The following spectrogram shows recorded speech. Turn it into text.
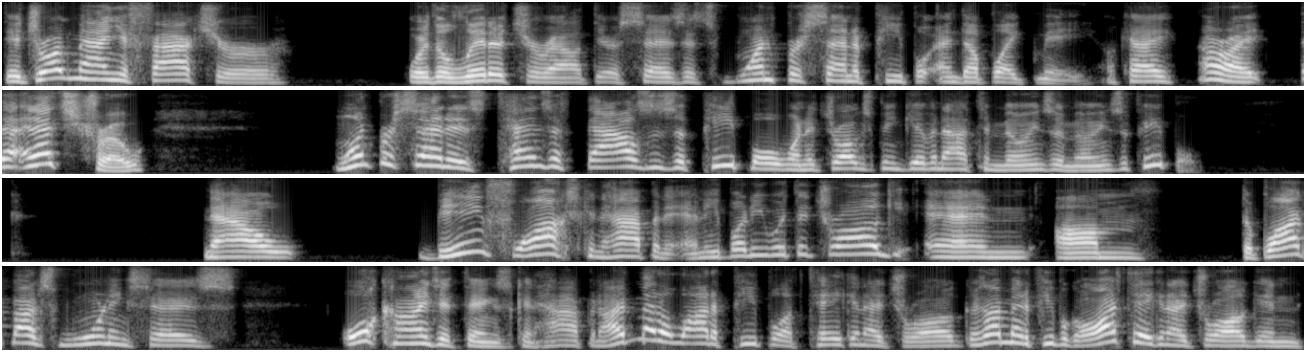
The drug manufacturer or the literature out there says it's 1% of people end up like me. Okay. All right. That, that's true. 1% is tens of thousands of people when a drug's being given out to millions and millions of people. Now, being flox can happen to anybody with the drug, and um, the black box warning says all kinds of things can happen. I've met a lot of people have taken that drug because I've met people go, oh, I've taken that drug and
